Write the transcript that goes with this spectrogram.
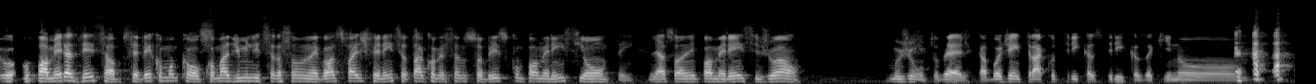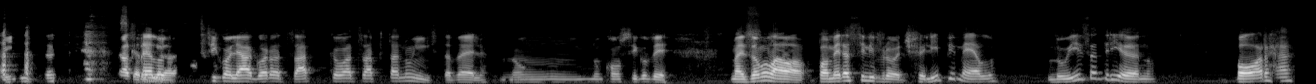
o, o, Palmeiras, esse, ó, pra você ver como, como a administração do negócio faz diferença. Eu tava conversando sobre isso com o palmeirense ontem. Aliás, falando em palmeirense, João, tamo junto, velho. Acabou de entrar com tricas tricas aqui no Insta. Castelo, não consigo olhar agora o WhatsApp, porque o WhatsApp tá no Insta, velho. Não, não consigo ver. Mas vamos lá, ó. O Palmeiras se livrou de Felipe Melo, Luiz Adriano, Borja,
